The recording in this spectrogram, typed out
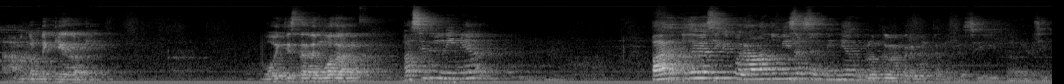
Ah, mejor me quedo aquí. Voy que está de moda, ¿no? ¿Va a ser en línea? Para, todavía sigue grabando misas en línea. De pronto me preguntan, sí, todavía sigue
